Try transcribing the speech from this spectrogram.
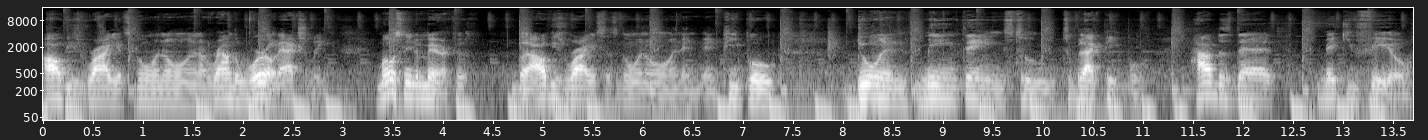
all these riots going on around the world, actually, mostly in America, but all these riots that's going on and, and people doing mean things to, to black people. How does that make you feel,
